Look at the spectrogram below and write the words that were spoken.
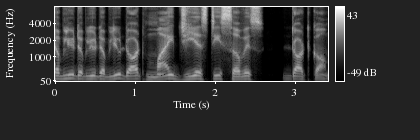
www.mygstservice.com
